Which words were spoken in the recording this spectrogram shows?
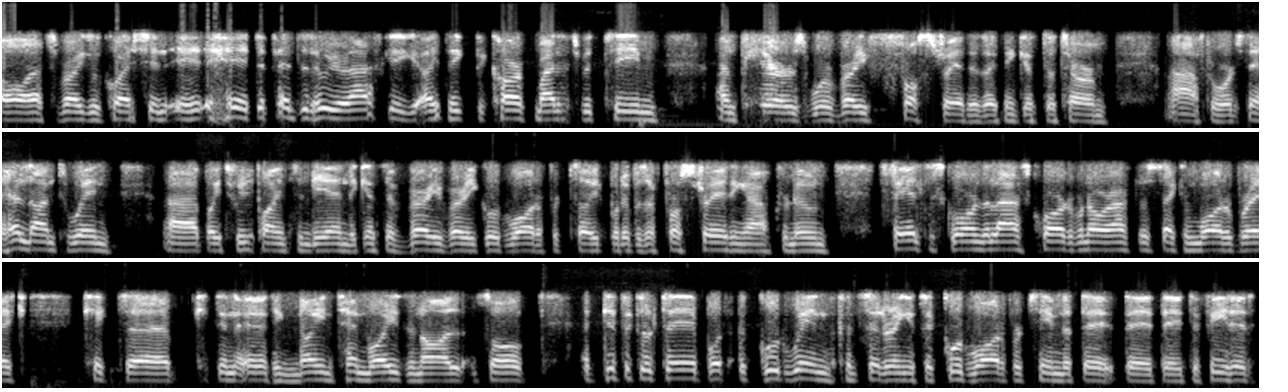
Oh, that's a very good question. It, it depends on who you're asking. I think the Cork management team and players were very frustrated, I think is the term, afterwards. They held on to win uh, by three points in the end against a very, very good Waterford side, but it was a frustrating afternoon. Failed to score in the last quarter of an hour after the second water break. Kicked, uh, kicked in, I think, nine, ten wides and all. So a difficult day, but a good win considering it's a good Waterford team that they, they, they defeated.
